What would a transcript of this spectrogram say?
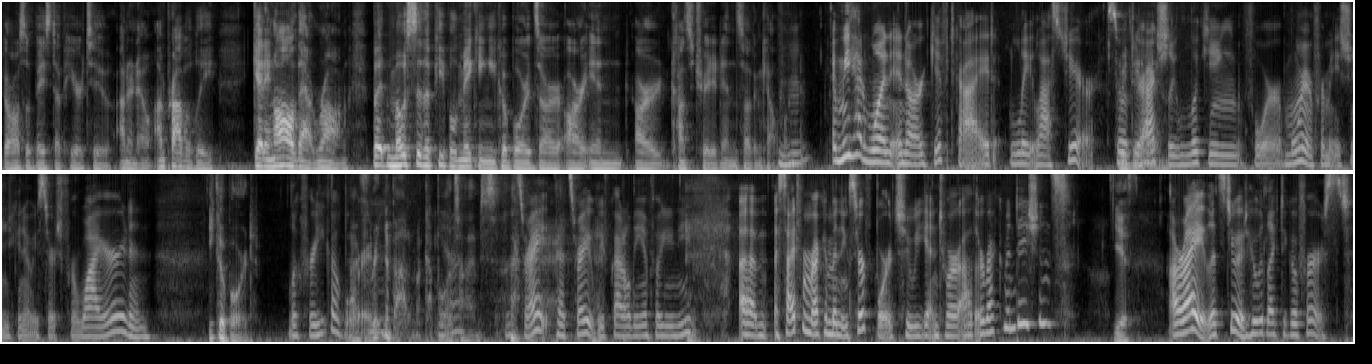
they're also based up here too. I don't know. I'm probably getting all of that wrong, but most of the people making eco boards are are in are concentrated in Southern California. And we had one in our gift guide late last year. So We if you're actually looking for more information, you can always search for Wired and Eco board. look for Eco I've written about them a couple of times. That's right. That's right. We've got all the info you need. Um, aside from recommending surfboards, should we get into our other recommendations? Yes. All right, let's do it. Who would like to go first?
